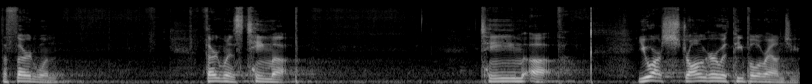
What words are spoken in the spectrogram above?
The third one. Third one is team up. Team up. You are stronger with people around you,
